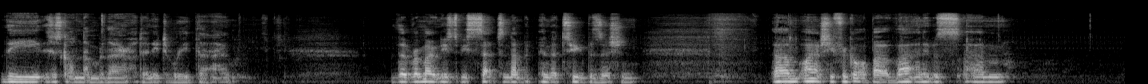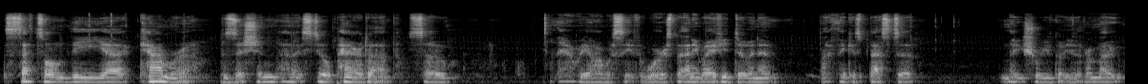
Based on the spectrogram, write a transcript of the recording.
the it's just got a number there. I don't need to read that out. The remote needs to be set to number in the two position um, I actually forgot about that and it was um, set on the uh, camera position and it's still paired up so there we are. We'll see if it works. But anyway if you're doing it I think it's best to make sure you've got your remote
